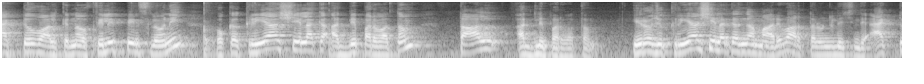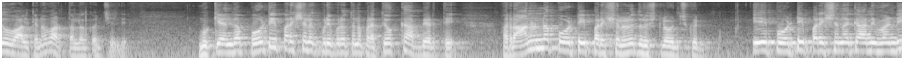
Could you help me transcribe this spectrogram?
యాక్టివ్ వాల్కెనో ఫిలిప్పీన్స్లోని ఒక క్రియాశీలక అగ్నిపర్వతం తాల్ అగ్నిపర్వతం. ఈరోజు క్రియాశీలకంగా మారి వార్తలు నిలిచింది యాక్టివ్ వాల్కెనో వార్తల్లోకి వచ్చింది. ముఖ్యంగా పోటీ పరీక్షలకు ప్రిపడుతున్న ప్రతి ఒక్క అభ్యర్థి రానున్న పోటీ పరీక్షలను దృష్టిలో ఉంచుకుని ఏ పోటీ పరీక్షన కానివ్వండి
